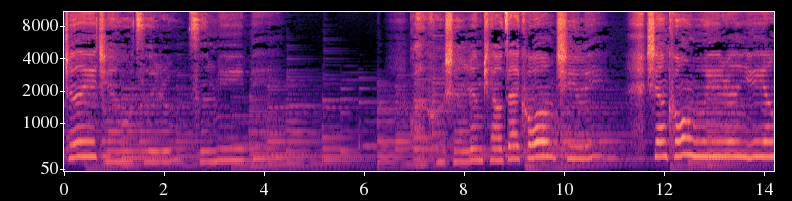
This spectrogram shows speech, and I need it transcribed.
这一间屋子如此密闭，欢呼声仍飘在空气里，像空无一人一样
